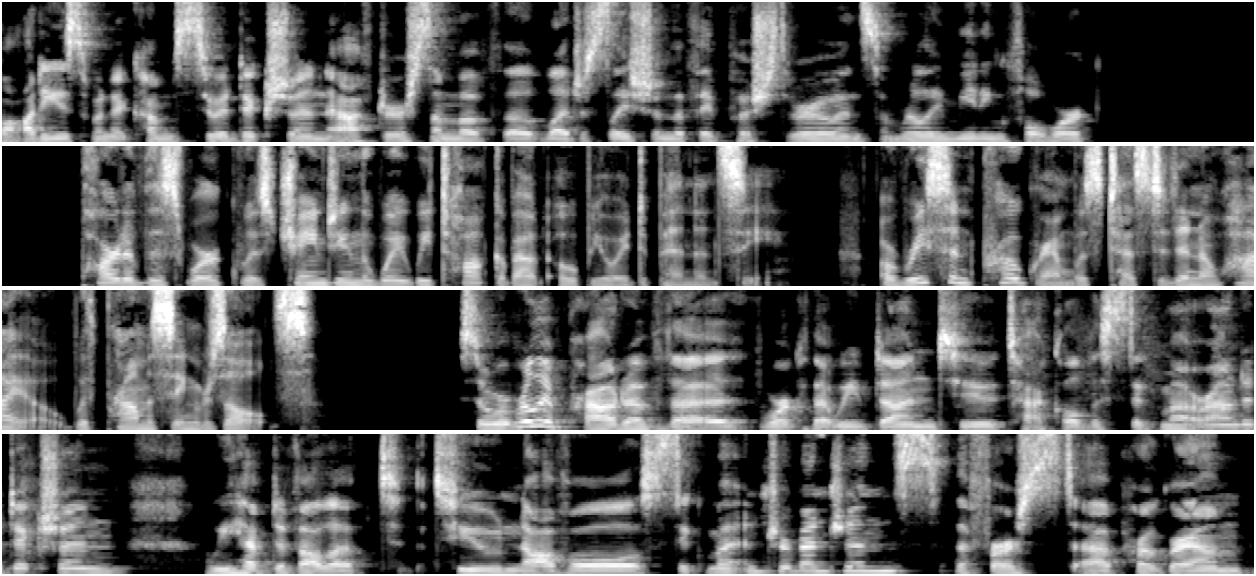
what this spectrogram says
bodies when it comes to addiction after some of the legislation that they pushed through and some really meaningful work. Part of this work was changing the way we talk about opioid dependency. A recent program was tested in Ohio with promising results. So we're really proud of the work that we've done to tackle the stigma around addiction. We have developed two novel stigma interventions. The first uh, program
